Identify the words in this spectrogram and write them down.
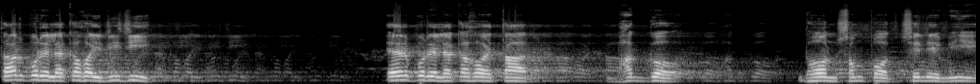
তারপরে লেখা হয় রিজিক। এরপরে লেখা হয় তার ভাগ্য। ধন, সম্পদ, ছেলে, মেয়ে,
